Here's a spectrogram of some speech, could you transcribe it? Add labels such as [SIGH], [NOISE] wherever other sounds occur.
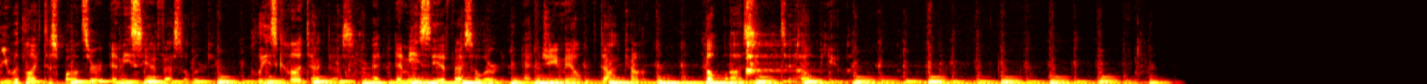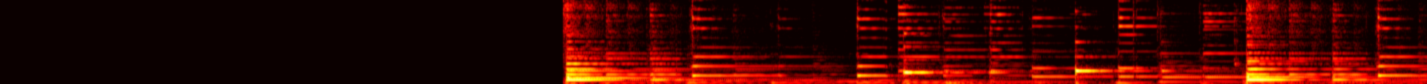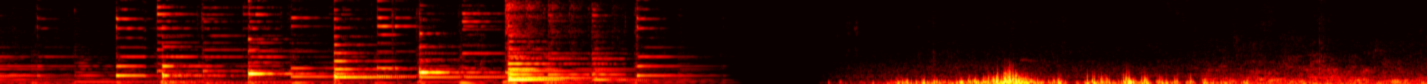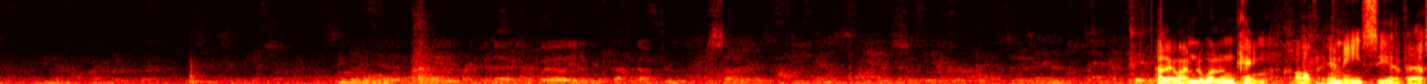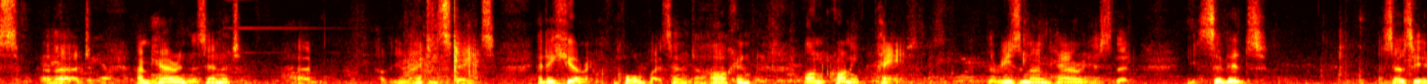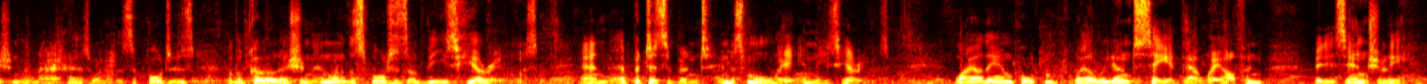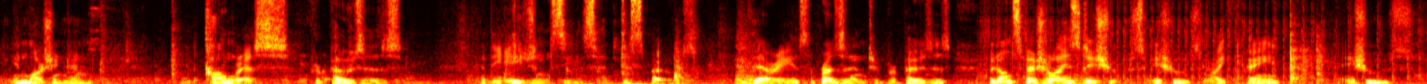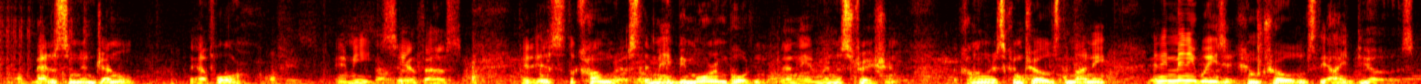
You would like to sponsor MECFS Alert, please contact us at mecfsalert at gmail.com. Help us to help you. Hello, I'm Llewellyn King of MECFS Alert. I'm here in the Senate uh, of the United States at a hearing called by Senator Harkin on chronic pain. The reason I'm here is that the CFIDS Association of America is one of the supporters of a coalition and one of the supporters of these hearings and a participant in a small way in these hearings. Why are they important? Well, we don't say it that way often, but essentially in Washington, the Congress proposes and the agencies dispose. In theory, it's the president who proposes, but on specialized issues, issues like pain, issues of medicine in general, therefore, of ME, CFS, it is the Congress that may be more important than the administration. The Congress controls the money, and in many ways it controls the ideas.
